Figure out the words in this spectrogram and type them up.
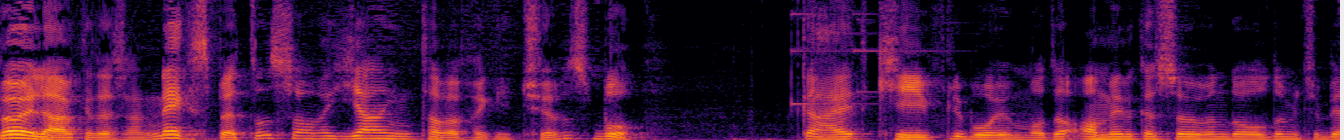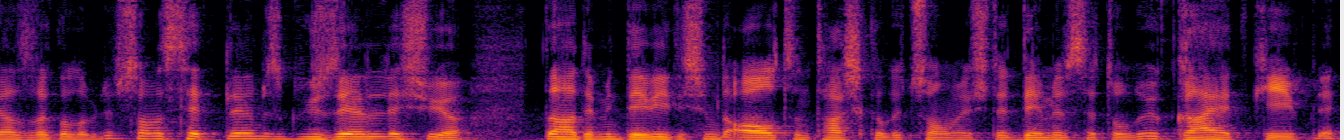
Böyle arkadaşlar. Next battle sonra yan tarafa geçiyoruz. Bu. Gayet keyifli bir oyun modu. Amerika serverında olduğum için biraz lag olabilir. Sonra setlerimiz güzelleşiyor. Daha demin deviydi şimdi altın taş kılıç sonra işte demir set oluyor. Gayet keyifli.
